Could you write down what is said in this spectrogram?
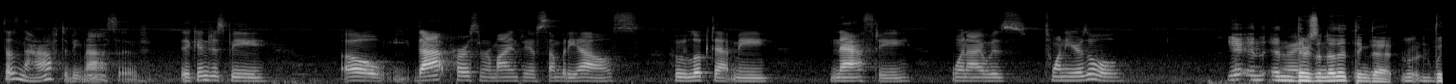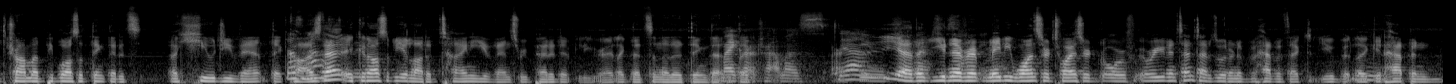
it doesn't have to be massive it can just be oh that person reminds me of somebody else who looked at me nasty when i was 20 years old Yeah, and, and Right. there's another thing that with trauma, people also think that it's a huge event that Doesn't caused that. It could also be a lot of tiny events repetitively, right? Like that's another thing that Micro like, traumas are Yeah. huge. yeah, that you never maybe once or twice or or, or even ten times wouldn't have, have affected you, but like Mm-hmm. it happened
